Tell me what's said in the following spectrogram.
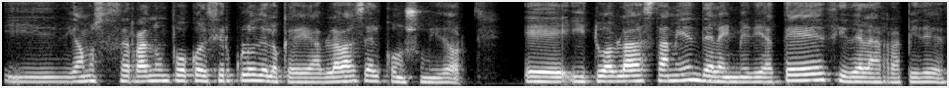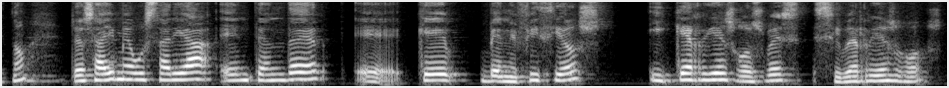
digamos cerrando un poco el círculo de lo que hablabas del consumidor. Eh, y tú hablabas también de la inmediatez y de la rapidez, ¿no? Entonces ahí me gustaría entender eh, qué beneficios y qué riesgos ves, si ves riesgos,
